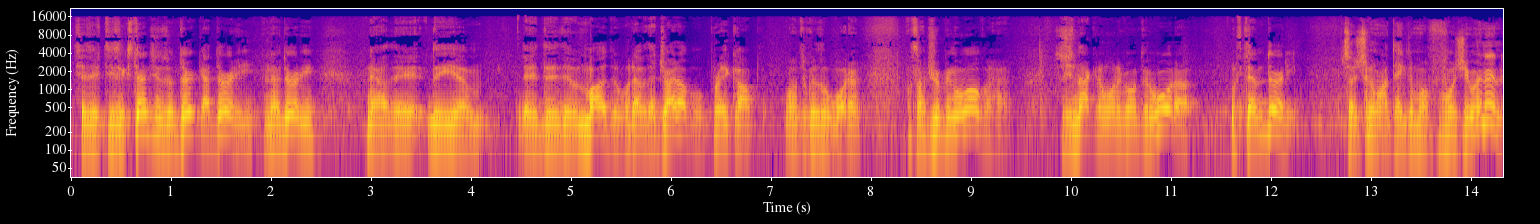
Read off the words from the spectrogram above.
It says if these extensions are dirt, got dirty, and they're dirty, now the the, um, the, the, the mud or whatever that dried up will break up once because of the water and start dripping all over her. So she's not going to want to go into the water with them dirty. So she's going to want to take them off before she went in.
